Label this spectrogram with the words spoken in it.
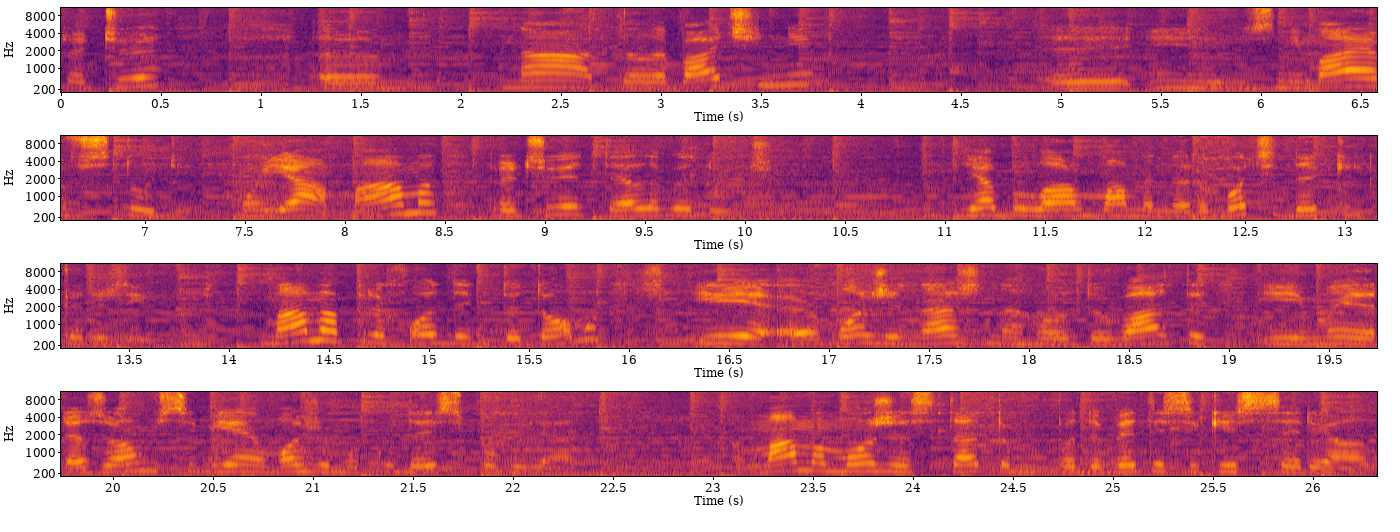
працює е, на телебаченні і знімає в студії. Моя мама працює телеведучою. Я була в мами на роботі декілька разів. Мама приходить додому і е, може нас нагодувати, і ми разом з сім'єю можемо кудись погуляти. Мама може з татом подивитись якісь серіали.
